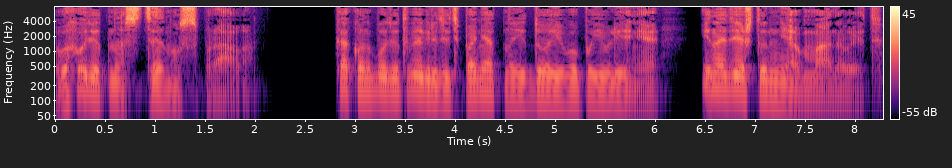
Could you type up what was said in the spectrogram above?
выходит на сцену справа. Как он будет выглядеть, понятно и до его появления, и надежд он не обманывает.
